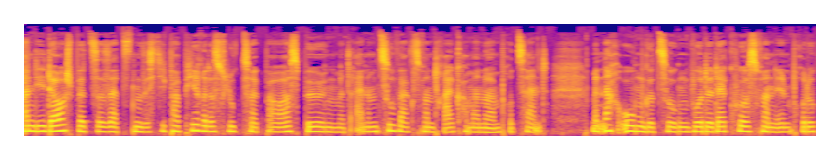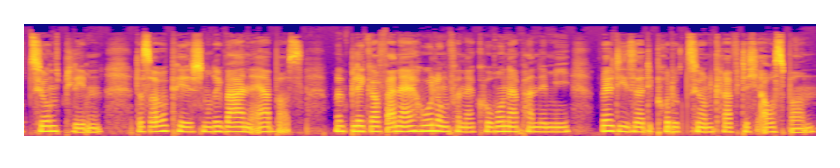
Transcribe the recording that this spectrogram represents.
An die Dauspitze setzten sich die Papiere des Flugzeugbauers Boeing mit einem Zuwachs von 3,9 Prozent. Mit nach oben gezogen wurde der Kurs von den Produktionsplänen des europäischen Rivalen Airbus. Mit Blick auf eine Erholung von der Corona-Pandemie will dieser die Produktion kräftig ausbauen.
